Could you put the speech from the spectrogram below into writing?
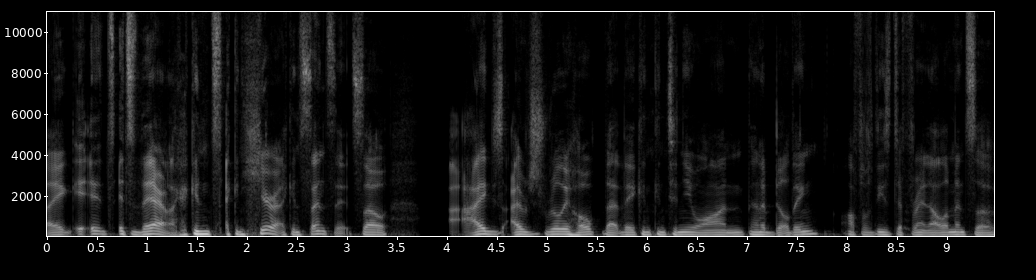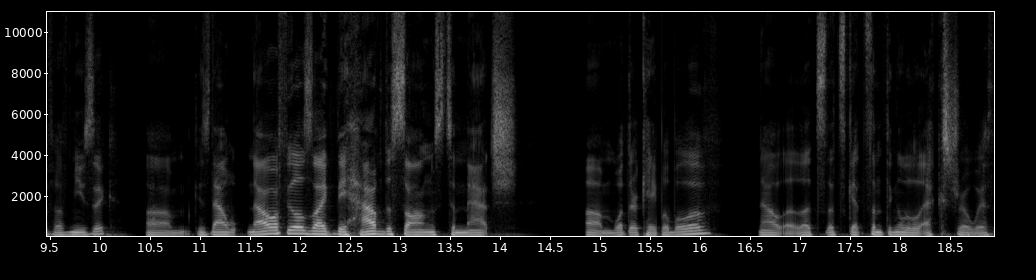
Like it, it's it's there. Like I can I can hear it, I can sense it. So I just I just really hope that they can continue on kind of building off of these different elements of, of music. Um, because now now it feels like they have the songs to match um what they're capable of. Now uh, let's let's get something a little extra with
